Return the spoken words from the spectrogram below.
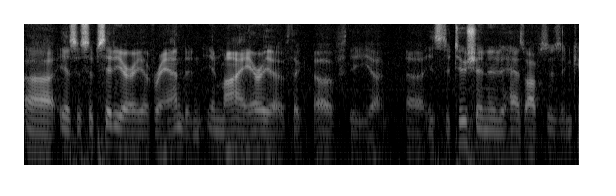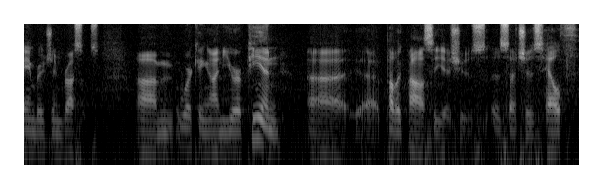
uh, is a subsidiary of RAND in, in my area of the, of the uh, uh institution and it has offices in Cambridge and Brussels um, working on European uh, uh, public policy issues such as health,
